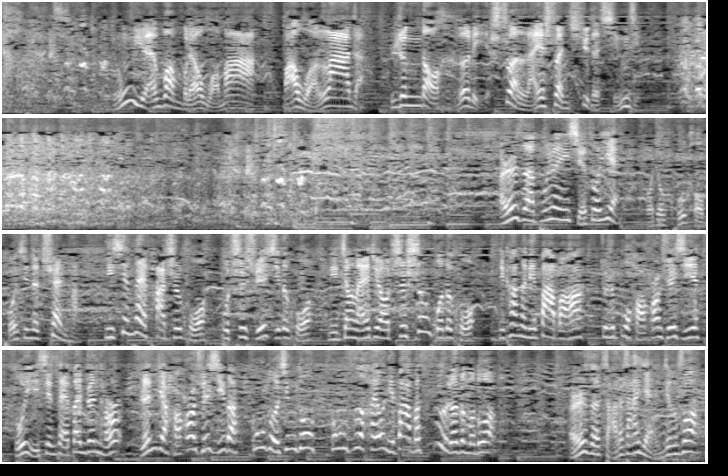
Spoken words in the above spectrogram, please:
永远忘不了我妈把我拉着扔到河里涮来涮去的情景。儿子不愿意写作业，我就苦口婆心的劝他：你现在怕吃苦，不吃学习的苦，你将来就要吃生活的苦。你看看你爸爸啊，就是不好好学习，所以现在搬砖头。人家好好学习的，工作轻松，工资还有你爸爸四个这么多。儿子眨了眨眼睛说：“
